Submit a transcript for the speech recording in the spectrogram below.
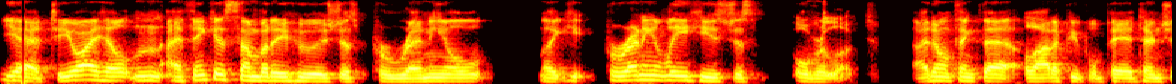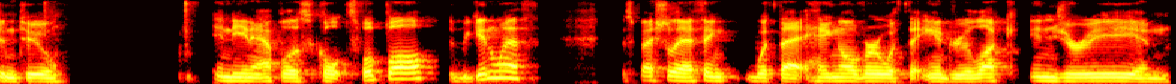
Yeah, T.Y. Hilton, I think is somebody who is just perennial, like he, perennially, he's just overlooked. I don't think that a lot of people pay attention to Indianapolis Colts football to begin with, especially I think with that hangover with the Andrew Luck injury and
